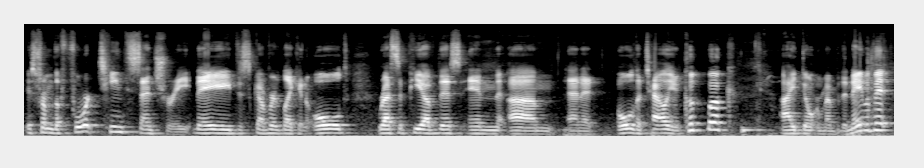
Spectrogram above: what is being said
is from the 14th century. They discovered like an old recipe of this in um, an old Italian cookbook. I don't remember the name of it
